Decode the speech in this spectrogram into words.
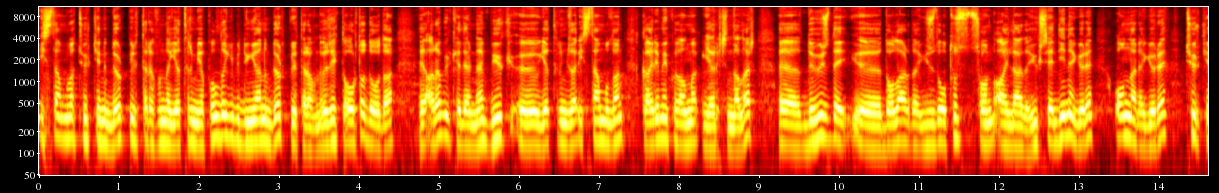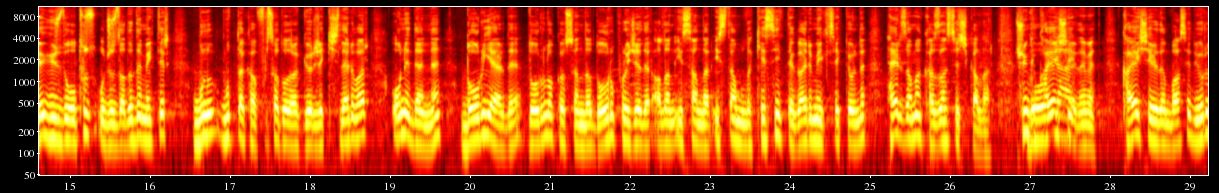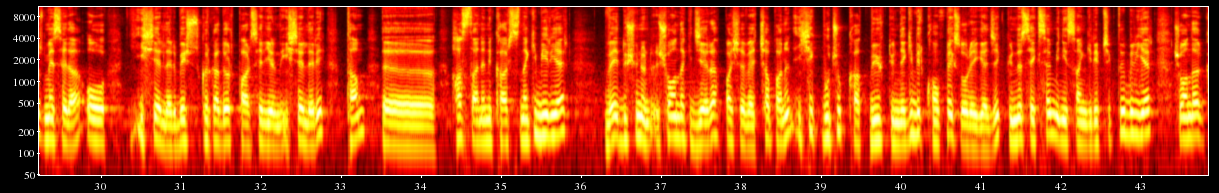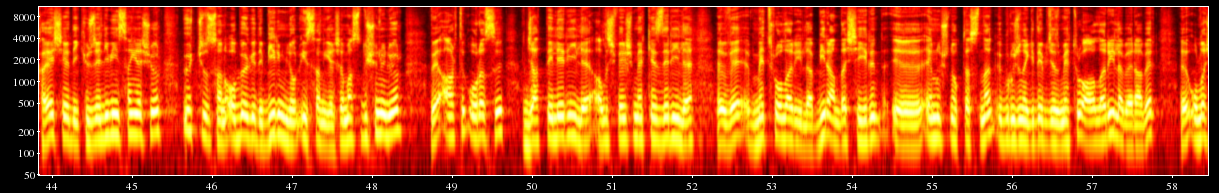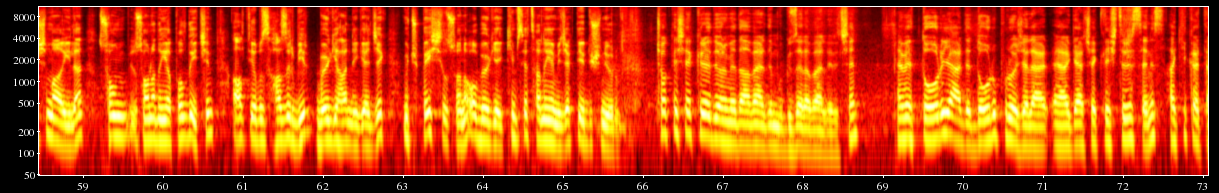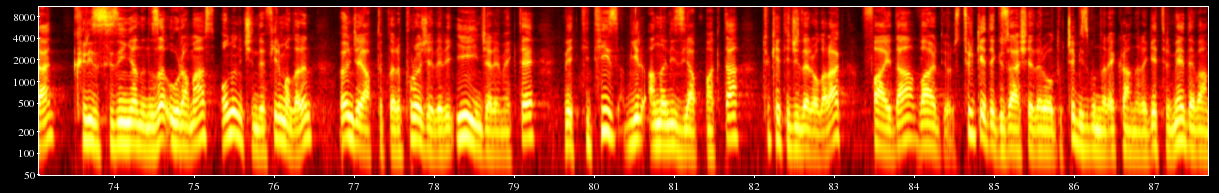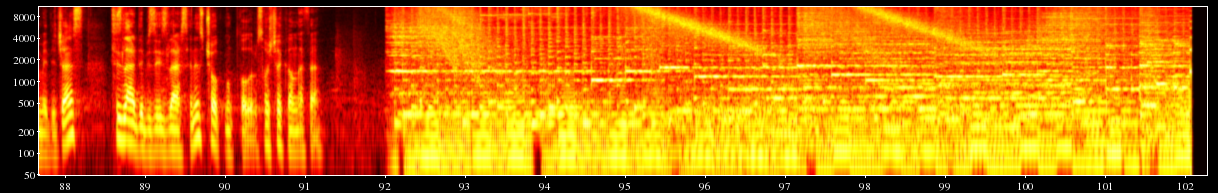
İstanbul'a Türkiye'nin dört bir tarafında yatırım yapıldığı gibi dünyanın dört bir tarafında özellikle Orta Doğu'da e, Arap ülkelerinden büyük e, yatırımcılar İstanbul'dan gayrimenkul almak yarışındalar. E, döviz de e, dolar da %30 son aylarda yükseldiğine göre onlara göre Türkiye %30 ucuzladı demektir. Bunu mutlaka fırsat olarak görecek kişiler var. O nedenle doğru yerde, doğru lokasyonda, doğru projeler alan insanlar İstanbul'da kesinlikle gayrimenkul sektöründe her zaman kazançlı çıkarlar. Çünkü Doğru Kayaşehir yer. evet Kayaşehir'den bahsediyoruz. Mesela o iş yerleri 544 parsel yerinde iş yerleri tam e, hastanenin karşısındaki bir yer. Ve düşünün şu andaki Cerrahpaşa ve Çapa'nın iki buçuk kat büyüklüğündeki bir kompleks oraya gelecek. Günde 80 bin insan girip çıktığı bir yer. Şu anda Kayaşehir'de 250 bin insan yaşıyor. 3 yıl sonra o bölgede 1 milyon insanın yaşaması düşünülüyor. Ve artık orası caddeleriyle, alışveriş merkezleriyle e, ve metrolarıyla bir anda şehrin e, en uç noktasından öbür ucuna gidebileceğiniz metro ağlarıyla beraber e, ulaşım ağıyla son sonradan yapıldığı için altyapısı hazır bir bölge haline gelecek. 3-5 yıl sonra o bölgeyi kimse tanıyamayacak diye düşünüyorum. Teşekkür ediyorum Veda verdiğin bu güzel haberler için. Evet doğru yerde doğru projeler eğer gerçekleştirirseniz hakikaten kriz sizin yanınıza uğramaz. Onun için de firmaların önce yaptıkları projeleri iyi incelemekte ve titiz bir analiz yapmakta tüketiciler olarak fayda var diyoruz. Türkiye'de güzel şeyler oldukça biz bunları ekranlara getirmeye devam edeceğiz. Sizler de bizi izlerseniz çok mutlu oluruz. Hoşçakalın efendim.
